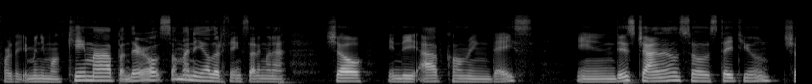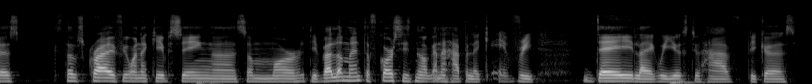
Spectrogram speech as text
for the minimal key map, and there are so many other things that I'm gonna show in the upcoming days in this channel. So stay tuned. Just subscribe if you want to keep seeing uh, some more development. Of course, it's not gonna happen like every day like we used to have because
